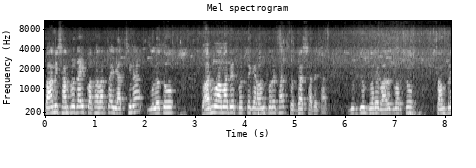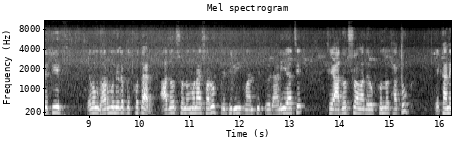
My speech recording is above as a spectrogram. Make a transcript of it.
তো আমি সাম্প্রদায়িক কথাবার্তায় যাচ্ছি না। মূলত ধর্ম আমাদের প্রত্যেকের অন্তরে থাক, শ্রদ্ধার সাথে থাক। যুগ যুগ ধরে ভারতবর্ষ সম্প্রীতির এবং ধর্মনিরপেক্ষতার আদর্শ নমুনা স্বরূপ পৃথিবীর মানচিত্রে দাঁড়িয়ে আছে। সেই আদর্শ আমাদের অক্ষুণ্ণ থাকুক। এখানে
